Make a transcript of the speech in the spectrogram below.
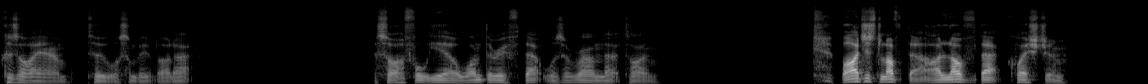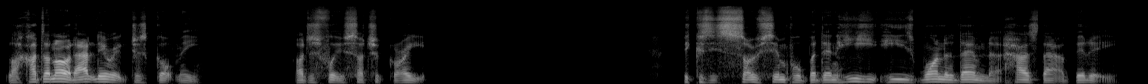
"Cause I am too," or something like that. So I thought, yeah, I wonder if that was around that time. But I just loved that. I love that question. Like I don't know, that lyric just got me. I just thought it was such a great because it's so simple, but then he he's one of them that has that ability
